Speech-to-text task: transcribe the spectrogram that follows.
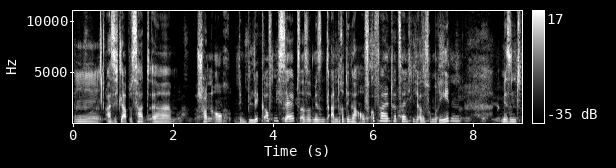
Mm, also ich glaube, es hat äh, schon auch den Blick auf mich selbst. Also mir sind andere Dinge aufgefallen tatsächlich. Also vom Reden, mir sind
